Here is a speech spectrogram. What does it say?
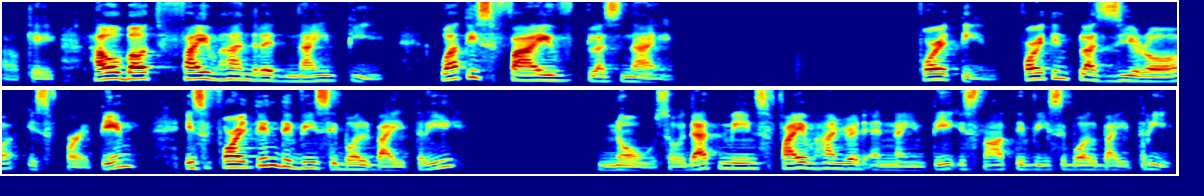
Okay. How about 590? What is 5 plus 9? 14. 14 plus 0 is 14. Is 14 divisible by 3? No. So that means 590 is not divisible by 3.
